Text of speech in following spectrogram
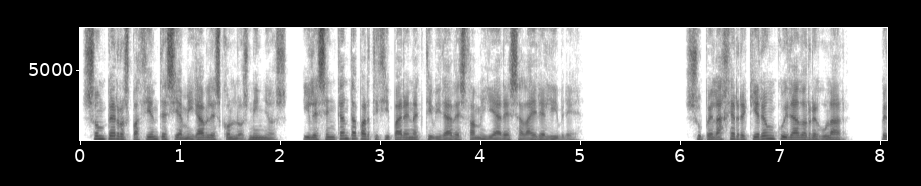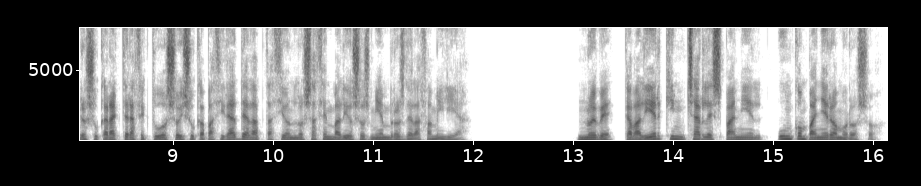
Son perros pacientes y amigables con los niños, y les encanta participar en actividades familiares al aire libre. Su pelaje requiere un cuidado regular, pero su carácter afectuoso y su capacidad de adaptación los hacen valiosos miembros de la familia. 9. Cavalier King Charles Spaniel, un compañero amoroso.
